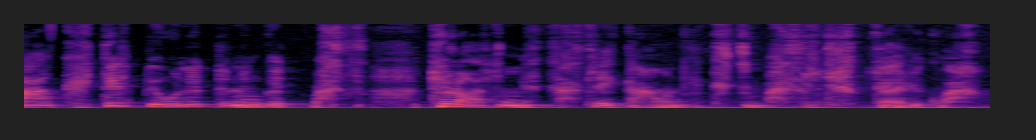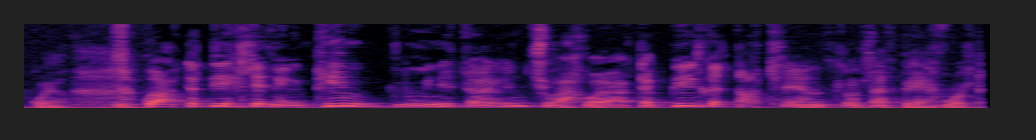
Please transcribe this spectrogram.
Аа гэтэл би өнөөдөр ингээд бас тэр олон мэд заслыг давна гэдэг чинь бас л их зориг байхгүй юу. Гэхдээ одоо би ихлээр нэг тийм миний зориг нь ч байхгүй. Одоо би ингээд доотлоо янзлуулаад байх бол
